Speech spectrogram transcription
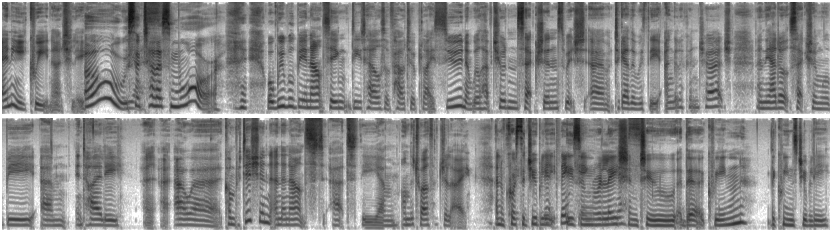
any queen, actually. Oh, so tell us more. Well, we will be announcing details of how to apply soon, and we'll have children's sections, which um, together with the Anglican Church, and the adult section will be um, entirely our competition and announced at the um, on the twelfth of July. And of course, the Jubilee is in relation yes. to the Queen, the Queen's Jubilee.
